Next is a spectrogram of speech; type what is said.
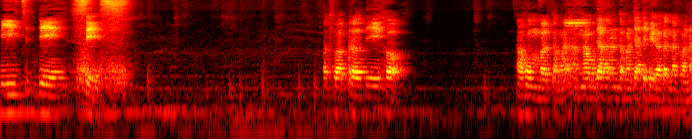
બીજ દે શેષ અથવા પ્રદેહ. આ હોમવર્ક તમારા, આમના ઉદાહરણ તમારે જાતે ભેગા કરી નાખવાના.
